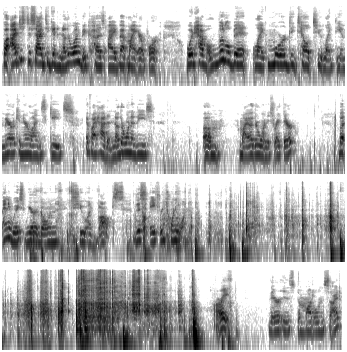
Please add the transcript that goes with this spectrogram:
but I just decided to get another one because I bet my airport would have a little bit like more detail to like the American Airlines gates if I had another one of these. Um, my other one is right there. But anyways, we are going to unbox this A321. All right, there is the model inside.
